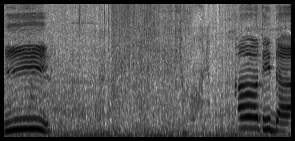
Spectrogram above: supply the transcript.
Ih. Oh, tidak.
